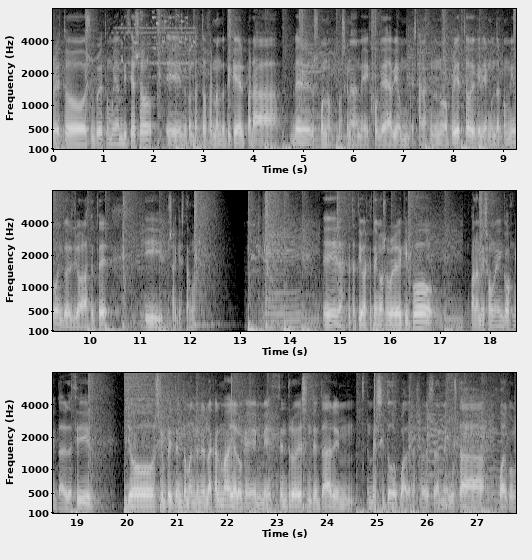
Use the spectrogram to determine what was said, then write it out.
proyecto es un proyecto muy ambicioso. Eh, me contactó Fernando Piquer para ver, bueno, más que nada me dijo que habían, están haciendo un nuevo proyecto, que querían contar conmigo, entonces yo lo acepté y pues aquí estamos. Eh, las expectativas que tengo sobre el equipo para mí son una incógnita, es decir, yo siempre intento mantener la calma y a lo que me centro es intentar en, ver si todo cuadra. O sea, me gusta jugar con,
